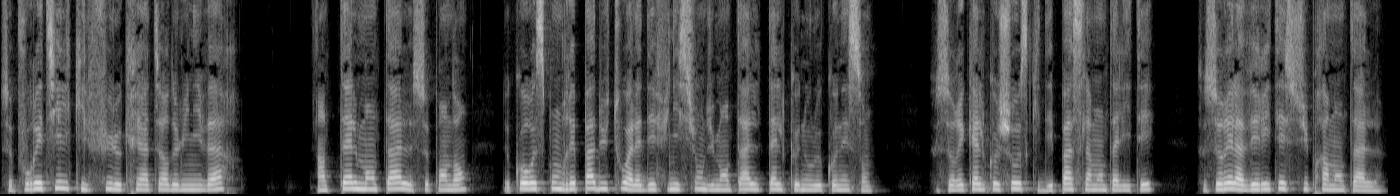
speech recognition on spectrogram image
se pourrait-il qu'il fût le créateur de l'univers? Un tel mental, cependant, ne correspondrait pas du tout à la définition du mental tel que nous le connaissons. Ce serait quelque chose qui dépasse la mentalité, ce serait la vérité supramentale.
